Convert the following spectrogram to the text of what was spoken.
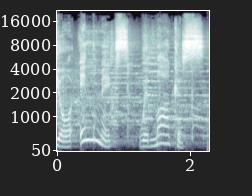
You're in the mix with Marcus.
